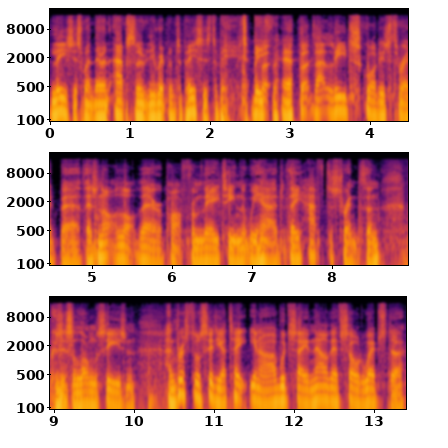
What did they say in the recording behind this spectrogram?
Leeds just went there and absolutely ripped them to pieces. To be to be but, fair. But that lead squad is threadbare. There's not a lot there apart from the 18 that we had. They have to strengthen because it's a long season. And Bristol City, I take, you know, I would say now they've sold Webster,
